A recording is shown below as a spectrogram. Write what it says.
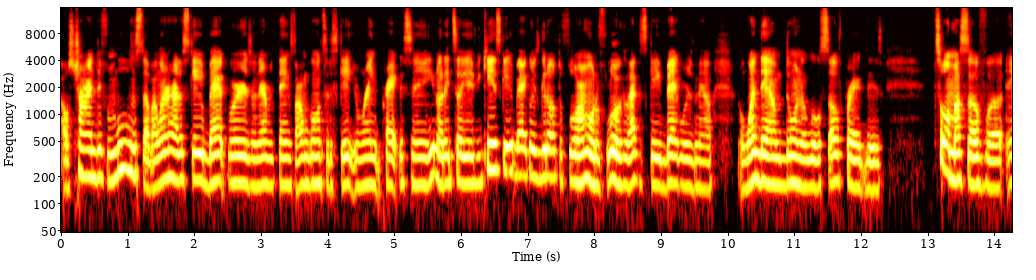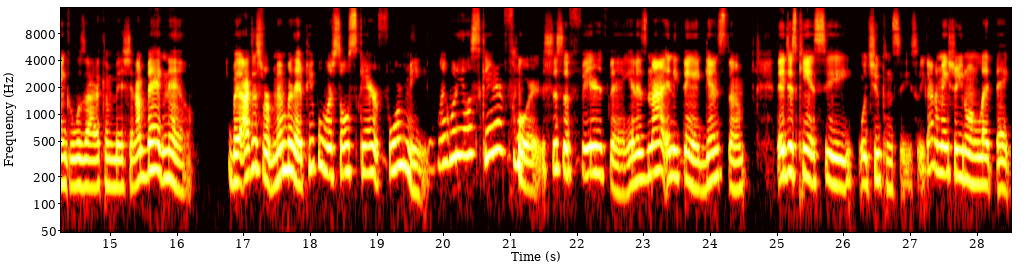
I was trying different moves and stuff. I learned how to skate backwards and everything. So I'm going to the skating rink practicing. You know, they tell you if you can't skate backwards, get off the floor. I'm on the floor because I can skate backwards now. one day I'm doing a little self practice. Tore myself uh, ankle was out of commission. I'm back now. But I just remember that people were so scared for me. Like, what are y'all scared for? It's just a fear thing. And it's not anything against them. They just can't see what you can see. So you got to make sure you don't let that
